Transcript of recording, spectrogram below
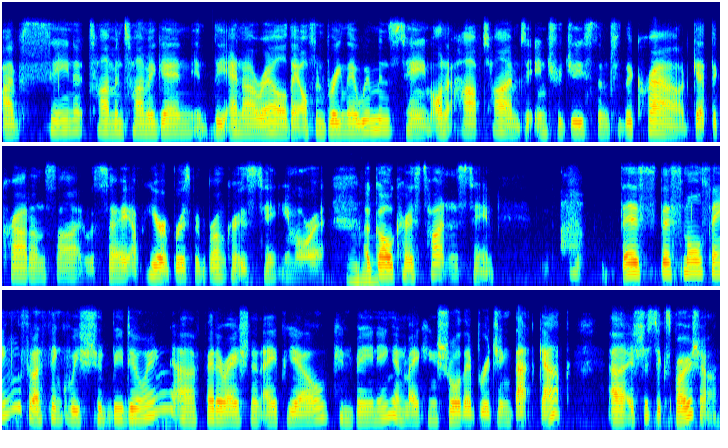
I've seen it time and time again in the NRL. They often bring their women's team on at halftime to introduce them to the crowd, get the crowd on side with, say, up here at Brisbane Broncos team or a, mm-hmm. a Gold Coast Titans team there's there's small things that I think we should be doing. Uh, Federation and APL convening and making sure they're bridging that gap. Uh, it's just exposure,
